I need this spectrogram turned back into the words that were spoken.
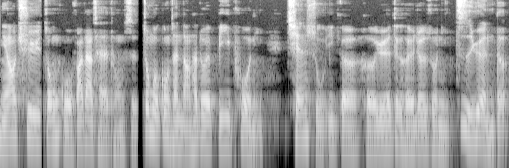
你要去中国发大财的同时，中国共产党他都会逼迫你。签署一个合约，这个合约就是说，你自愿的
